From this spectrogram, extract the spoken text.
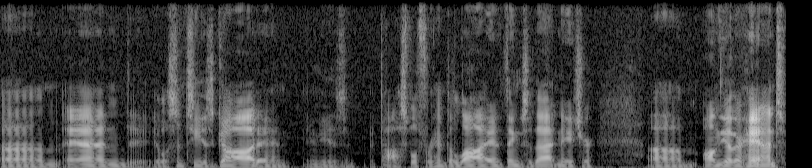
Um, and well, since he is God and, and it is impossible for him to lie and things of that nature. Um, on the other hand,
